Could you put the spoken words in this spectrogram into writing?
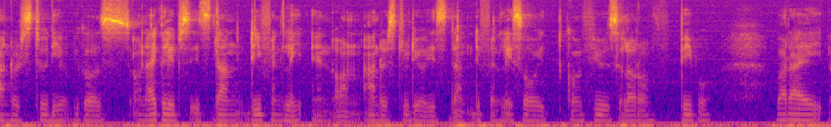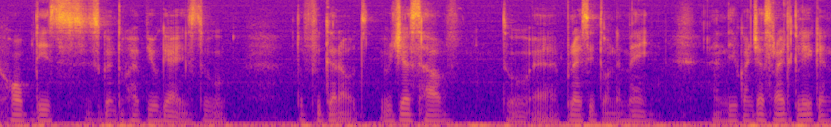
Android Studio because on Eclipse it's done differently and on Android Studio it's done differently so it confuses a lot of people. But I hope this is going to help you guys to to figure out. You just have to uh, place it on the main and you can just right click and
